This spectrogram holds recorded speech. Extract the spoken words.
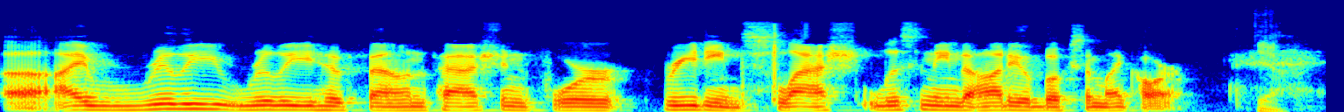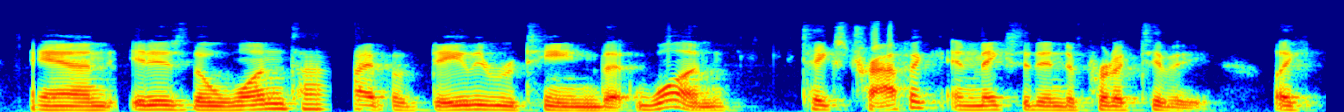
Uh, I really, really have found passion for reading slash listening to audiobooks in my car. Yeah. And it is the one type of daily routine that one takes traffic and makes it into productivity. Like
